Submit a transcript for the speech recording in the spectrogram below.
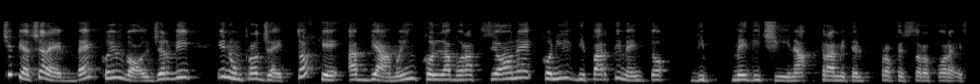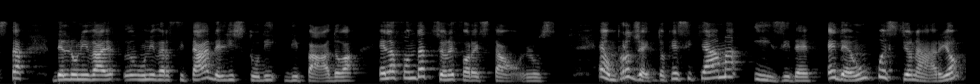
ci piacerebbe coinvolgervi in un progetto che abbiamo in collaborazione con il Dipartimento di Medicina tramite il professor Foresta dell'Università degli Studi di Padova e la Fondazione Foresta Onlus. È un progetto che si chiama ISIDE ed è un questionario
